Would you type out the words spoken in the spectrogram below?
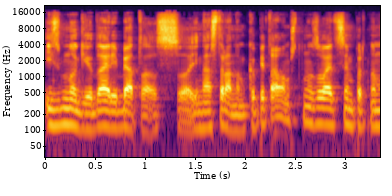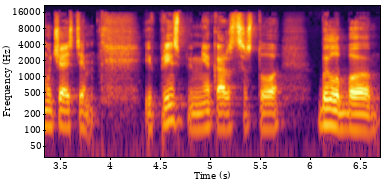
из многих, да, ребята с иностранным капиталом, что называется, с импортным участием. И, в принципе, мне кажется, что было бы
